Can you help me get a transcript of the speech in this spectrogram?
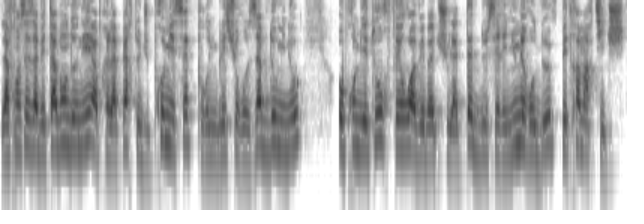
La française avait abandonné après la perte du premier set pour une blessure aux abdominaux. Au premier tour, Ferro avait battu la tête de série numéro 2, Petra Martic.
